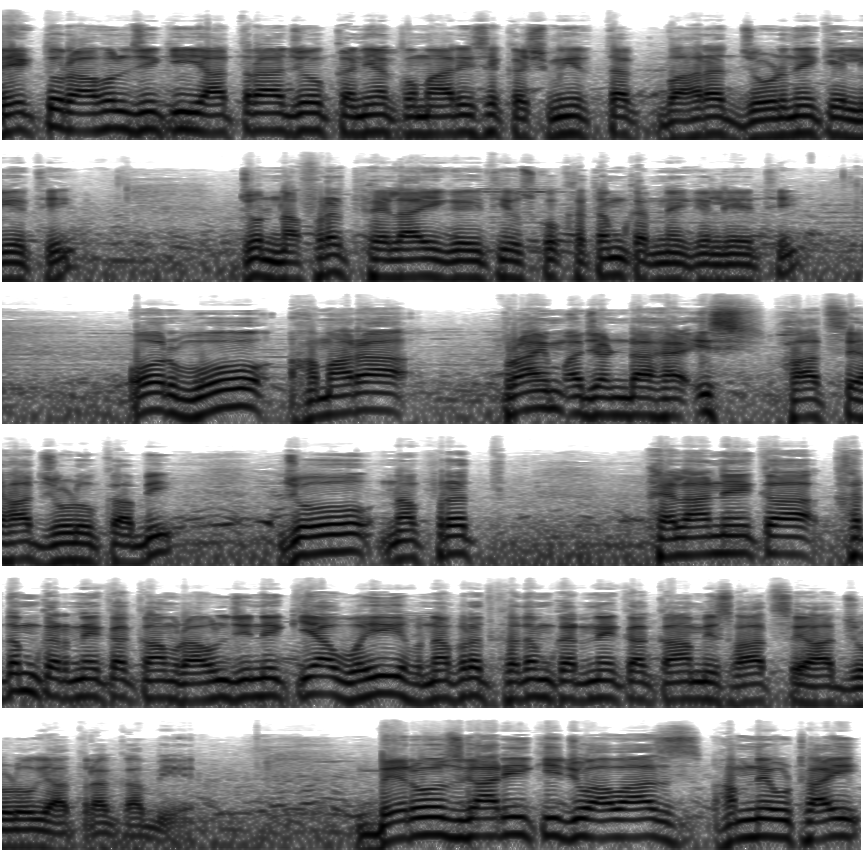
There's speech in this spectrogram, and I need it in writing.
एक तो राहुल जी की यात्रा जो कन्याकुमारी से कश्मीर तक भारत जोड़ने के लिए थी जो नफरत फैलाई गई थी उसको ख़त्म करने के लिए थी और वो हमारा प्राइम एजेंडा है इस हाथ से हाथ जोड़ो का भी, जो नफरत फैलाने का, ख़त्म करने का काम राहुल जी ने किया, वही नफरत ख़त्म करने का काम इस हाथ से हाथ जोड़ो यात्रा का भी है। बेरोजगारी की जो आवाज़ हमने उठाई,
